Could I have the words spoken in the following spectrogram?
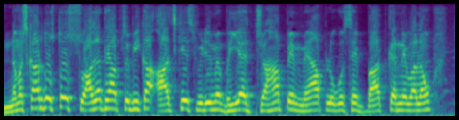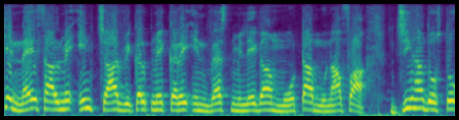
नमस्कार दोस्तों, स्वागत है आप सभी का आज के इस वीडियो में। भैया, जहाँ पे मैं आप लोगों से बात करने वाला हूँ कि नए साल में इन चार विकल्प में करें इन्वेस्ट मिलेगा मोटा मुनाफा। जी हाँ दोस्तों,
